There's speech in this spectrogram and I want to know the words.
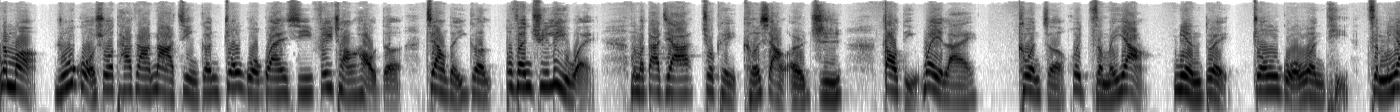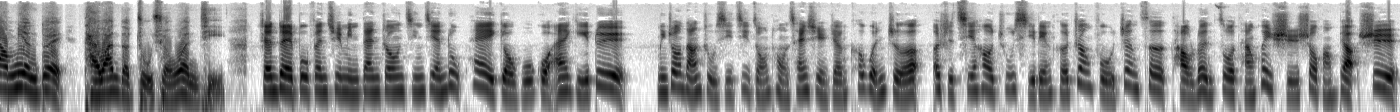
那么，如果说他在纳进跟中国关系非常好的这样的一个不分区立委，那么大家就可以可想而知，到底未来柯文哲会怎么样面对。中国问题怎么样面对台湾的主权问题？针对部分区名单中金建陆配有无国安疑虑，民众党主席暨总统参选人柯文哲二十七号出席联合政府政策讨论座谈会时受访表示，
